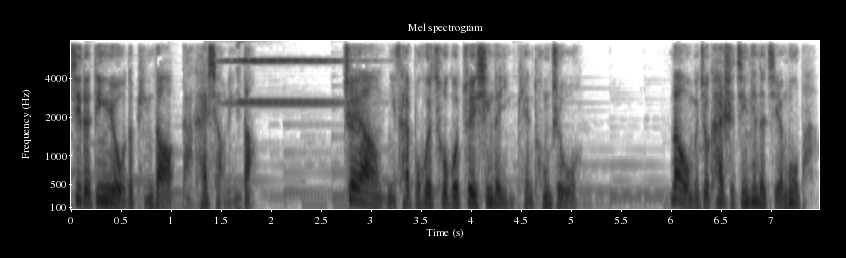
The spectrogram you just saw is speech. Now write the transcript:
记得订阅我的频道，打开小铃铛。这样你才不会错过最新的影片通知哦。那我们就开始今天的节目吧。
